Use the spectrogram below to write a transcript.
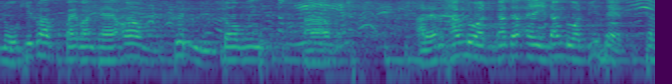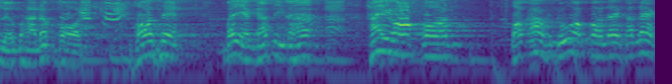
หนูคิดว่าไปบางแคอ้อมขึ้นตรงเอ่ออะไรนะทางด่วนกันไอ้ทางด่วนพิเศษ เฉลิมมหานคร พอเสร็จไม่อย่างนั้นอีกนะฮะให้ออกก่อนบอกเอ้าหนูออกก่อนเลยคันแรก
